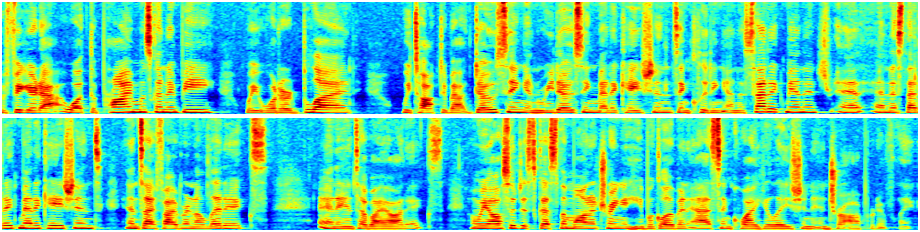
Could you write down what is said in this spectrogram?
We figured out what the prime was going to be. We ordered blood. We talked about dosing and redosing medications, including anesthetic, manage, anesthetic medications, antifibrinolytics, and antibiotics. And we also discussed the monitoring of hemoglobin S and coagulation intraoperatively.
